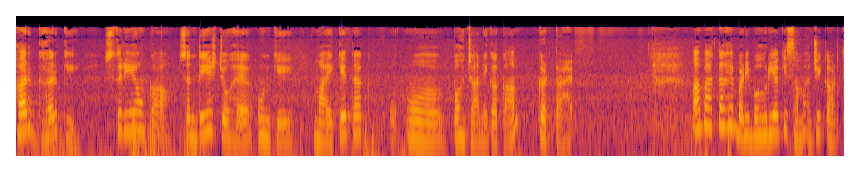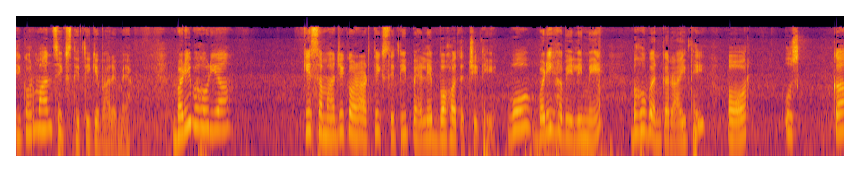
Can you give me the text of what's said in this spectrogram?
हर घर की स्त्रियों का संदेश जो है, उनके मायके तक पहुँचाने का काम करता है। अब आता है बड़ी बहुरिया की सामाजिक, आर्थिक और मानसिक स्थिति के बारे में। बड़ी बहुरिया की सामाजिक और आर्थिक स्थिति पहले बहुत अच्छी थी। वो बड़ी हवेली में बहू बनकर आई थी और उस का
